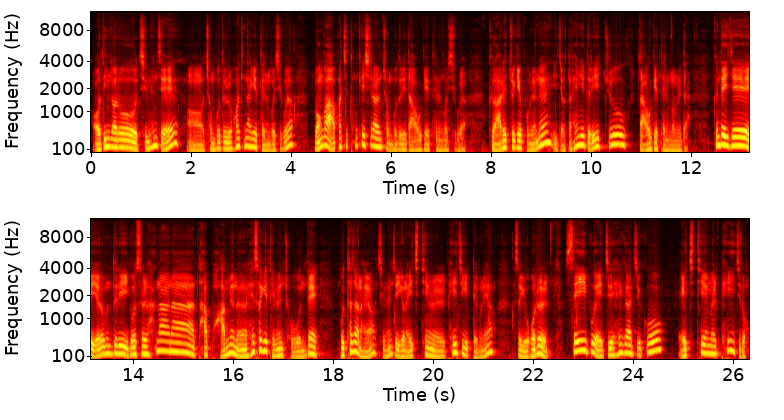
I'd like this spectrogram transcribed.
어딘가로 지금 현재 어, 정보들을 확인하게 되는 것이고요. 뭔가 Apache Tomcat이라는 정보들이 나오게 되는 것이고요. 그 아래쪽에 보면은 이제 어떤 행위들이 쭉 나오게 되는 겁니다. 근데 이제 여러분들이 이것을 하나하나 다 봐면은 해석이 되면 좋은데 못하잖아요. 지금 현재 이건 HTML 페이지이기 때문에요. 그래서 요거를 save as 해가지고 HTML 페이지로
